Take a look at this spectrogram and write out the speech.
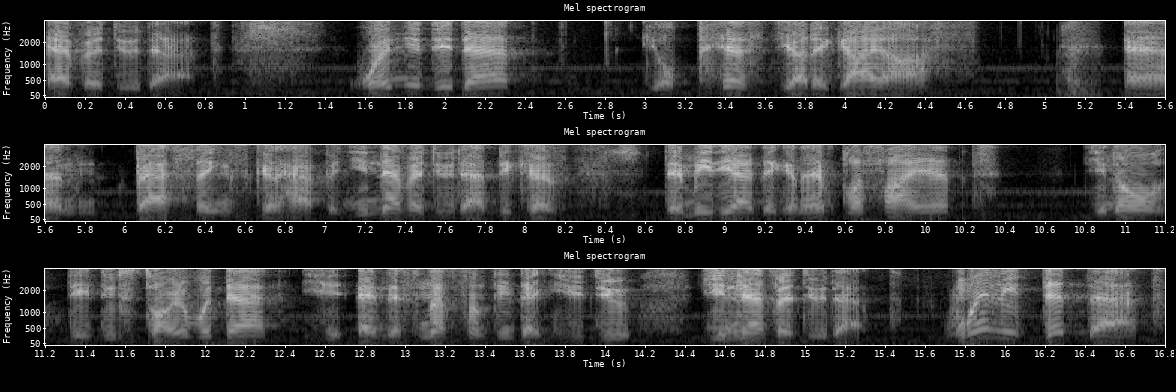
ever do that. When you do that, you'll piss the other guy off, and bad things could happen. You never do that because the media they're gonna amplify it, you know, they do story with that, and it's not something that you do. You never do that. When he did that,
